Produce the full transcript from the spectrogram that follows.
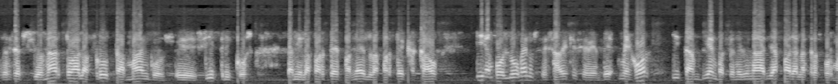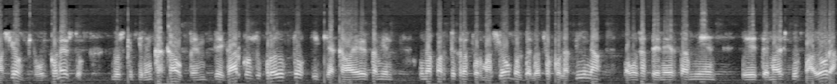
recepcionar toda la fruta, mangos, eh, cítricos, también la parte de panela, la parte de cacao, y en volumen usted sabe que se vende mejor y también va a tener un área para la transformación. voy con esto? Los que tienen cacao pueden llegar con su producto y que acaba de ver también una parte de transformación, volverlo a chocolatina, vamos a tener también eh, tema de expulpadora.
